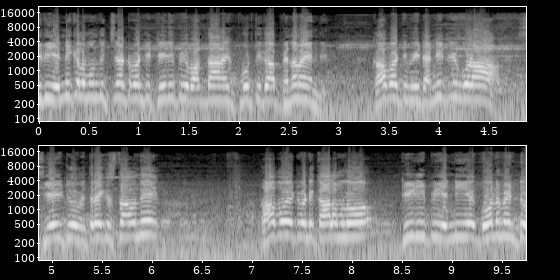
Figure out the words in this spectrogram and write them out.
ఇది ఎన్నికల ముందు ఇచ్చినటువంటి టీడీపీ వాగ్దానానికి పూర్తిగా భిన్నమైంది. కాబట్టి వీటన్నిటిని కూడా సిఐటి వ్యతిరేకిస్తూ ఉంది. రాబోయేటువంటి కాలంలో టీడీపీ ఎన్డీఏ గవర్నమెంట్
